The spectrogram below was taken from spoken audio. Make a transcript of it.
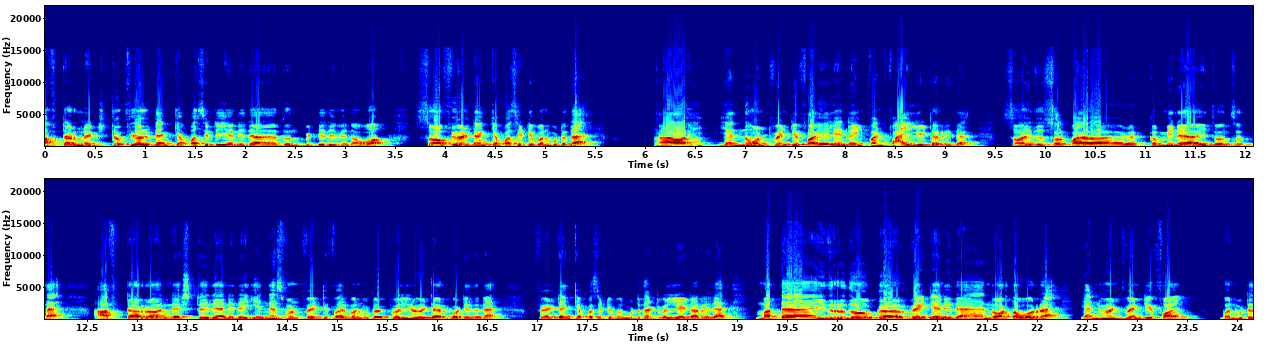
after next fuel tank capacity ಏನಿದೆ, ಅದೊಂದು ಬಿಟ್ಟಿದ್ದೀವಿ ನಾವು. ಸೊ ಫ್ಯೂಯಲ್ ಟ್ಯಾಂಕ್ ಕೆಪಾಸಿಟಿ ಬಂದ್ಬಿಟ್ಟಿದೆ. ಎನ್ ಒನ್ ಟ್ವೆಂಟಿ ಫೈವ್ ಅಲ್ಲಿ ನೈನ್ ಪಾಯಿಂಟ್ ಫೈವ್ ಲೀಟರ್ ಇದೆ. ಸೊ ಇದು ಸ್ವಲ್ಪ ಕಮ್ಮಿನೇ ಆಯಿತು ಅನ್ಸುತ್ತೆ. ಆಫ್ಟರ್ ನೆಕ್ಸ್ಟ್ ಇದೇನಿದೆ N S one twenty five ಬಂದ್ಬಿಟ್ಟು ಟ್ವೆಲ್ ಲೀಟರ್ ಕೊಟ್ಟಿದ್ದಾನೆ. ಫ್ಯೂಯಲ್ ಟ್ಯಾಂಕ್ ಕೆಪಾಸಿಟಿ ಬಂದ್ಬಿಟ್ಟಿದೆ ಟ್ವೆಲ್ ಲೀಟರ್ ಇದೆ. ಮತ್ತೆ ಇದ್ರದ್ದು ವೆಯ್ಟ್ ಏನಿದೆ, ನೋಡ್ತಾ ಹೋದ್ರೆ ಎನ್ ಒನ್ ಟ್ವೆಂಟಿ ಫೈವ್ ಬಂದ್ಬಿಟ್ಟು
